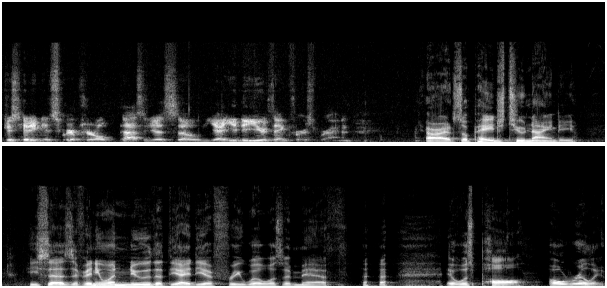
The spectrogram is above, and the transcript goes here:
just hitting his scriptural passages. So, yeah, you do your thing first, Brian. All right, so page 290. He says, If anyone knew that the idea of free will was a myth, it was Paul. Oh, really?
